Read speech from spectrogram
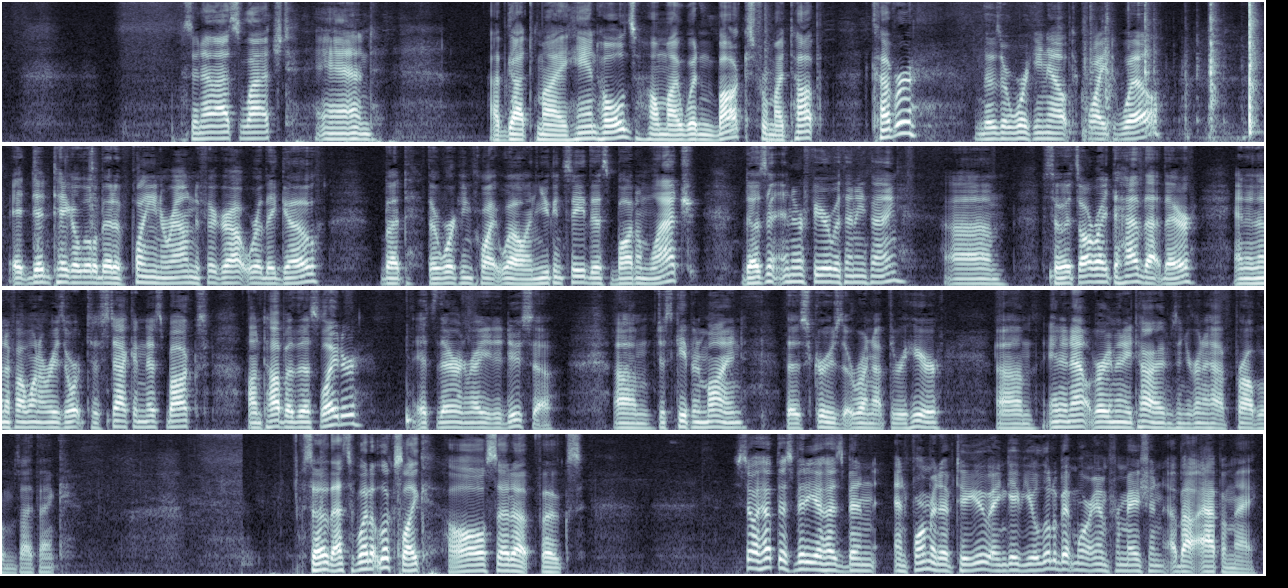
So now that's latched and I've got my handholds on my wooden box for my top cover those are working out quite well. It did take a little bit of playing around to figure out where they go, but they're working quite well. And you can see this bottom latch doesn't interfere with anything. Um, so it's all right to have that there. And then if I want to resort to stacking this box on top of this later, it's there and ready to do so. Um, just keep in mind those screws that run up through here um, in and out very many times and you're going to have problems, I think. So that's what it looks like, all set up, folks. So I hope this video has been informative to you and gave you a little bit more information about Apimaye.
